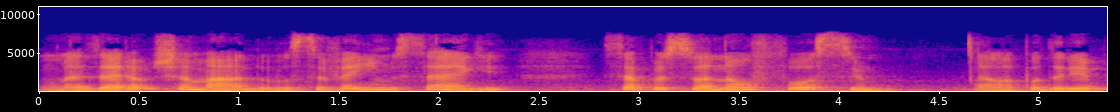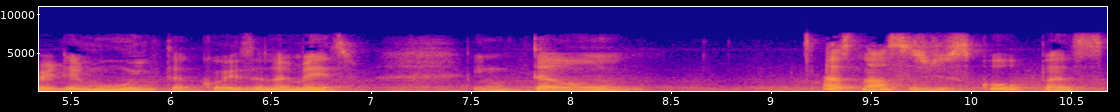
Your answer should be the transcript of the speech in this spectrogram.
Mas era o chamado, você vem e me segue. Se a pessoa não fosse, ela poderia perder muita coisa, não é mesmo? Então, as nossas desculpas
